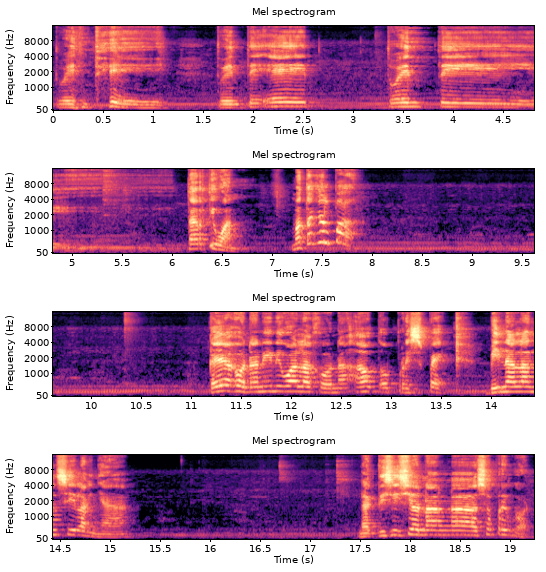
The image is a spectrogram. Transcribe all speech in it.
20... 28... 20... 31. Matagal pa. Kaya ako, naniniwala ko na out of respect, binalansi lang niya nagdesisyon ng ah, Supreme Court.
